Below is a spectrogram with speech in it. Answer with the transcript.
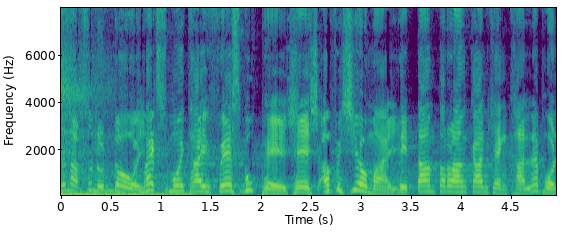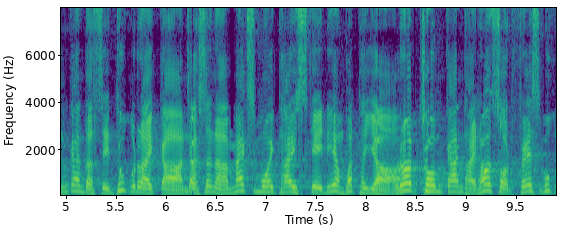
สนับสนุนโดย Max มวยไทย Facebook Page Page Official ใหม่ ติดตามตารางการแข่งขันและผลการตัดสินทุกรายการ จากสนาม Max มวยไทยสเตเดียมพัทยา รับชมการถ่ายทอดสด Facebook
